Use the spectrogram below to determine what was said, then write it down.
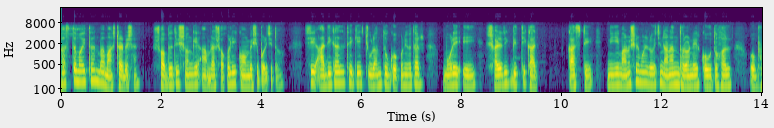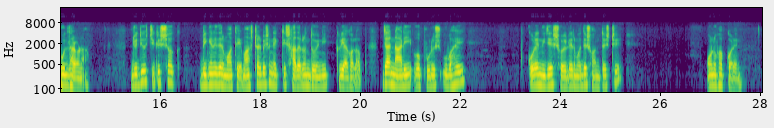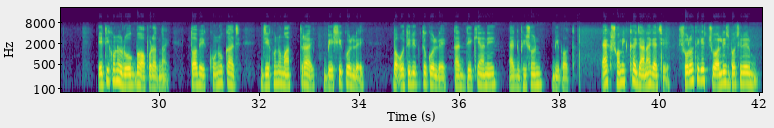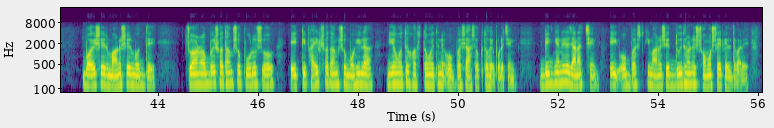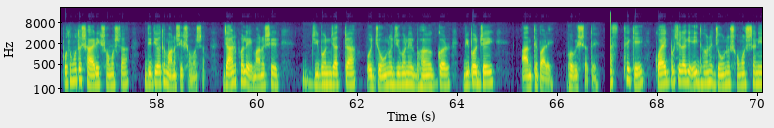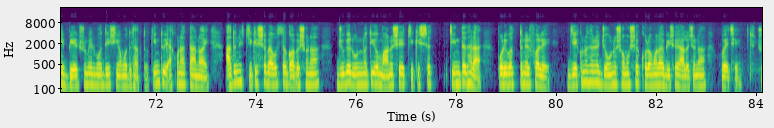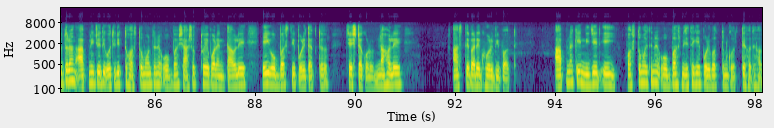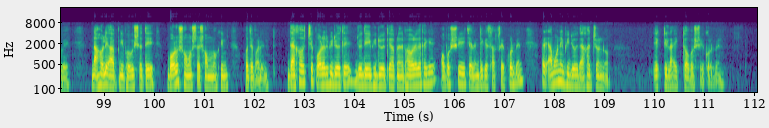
হস্তমৈথুন বা মাস্টারবেশন শব্দটির সঙ্গে আমরা সকলেই কম বেশি পরিচিত। সেই আদিকাল থেকে চূড়ান্ত গোপনীয়তার মোড়ে এই শারীরিক বৃত্তি কাজ কাজটি নিয়ে মানুষের মনে রয়েছে নানান ধরনের কৌতূহল ও ভুল ধারণা। যদিও চিকিৎসক বিজ্ঞানীদের মতে মাস্টারবেশন একটি সাধারণ দৈনিক ক্রিয়াকলাপ যা নারী ও পুরুষ উভয়ই করে নিজের শরীরের মধ্যে সন্তুষ্টি অনুভব করেন। এটি কোনো রোগ বা অপরাধ নয়। তবে কোনো কাজ যে কোনো মাত্রায় বেশি করলে বা অতিরিক্ত করলে তার ডেকে আনে এক ভীষণ বিপদ। এক সমীক্ষায় জানা গেছে, ষোলো থেকে চুয়াল্লিশ বছরের বয়সের মানুষের মধ্যে চুরানব্বই শতাংশ পুরুষ ও এইট্টি ফাইভ শতাংশ মহিলা নিয়মিত হস্তমৈথুনের অভ্যাসে আসক্ত হয়ে পড়েছেন। বিজ্ঞানীরা জানাচ্ছেন, এই অভ্যাসটি মানুষের দুই ধরনের সমস্যায় ফেলতে পারে। প্রথমত শারীরিক সমস্যা দ্বিতীয়ত মানসিক সমস্যা, যার ফলে মানুষের জীবনযাত্রা ও যৌন জীবনের ভয়ঙ্কর বিপর্যয় আনতে পারে ভবিষ্যতে। আজ থেকে কয়েক বছর আগে এই ধরনের যৌন সমস্যা নিয়ে বেডরুমের মধ্যেই সীমাবদ্ধ থাকতো, কিন্তু এখন আর তা নয়। আধুনিক চিকিৎসা ব্যবস্থা, গবেষণা যুগের উন্নতি ও মানুষের চিকিৎসা চিন্তাধারা পরিবর্তনের ফলে যে কোনো ধরনের যৌন সমস্যা, খোলামেলা বিষয়ে আলোচনা হয়েছে। সুতরাং আপনি যদি অতিরিক্ত হস্তমৈথুনের অভ্যাসে আসক্ত হয়ে পড়েন, তাহলে এই অভ্যাসটি পরিত্যক্ত চেষ্টা করুন। না হলে আসতে পারে ঘোর বিপদ। আপনাকে নিজের এই হস্তমৈথুনের অভ্যাস নিজে থেকেই পরিবর্তন করতে হতে হবে। না হলে আপনি ভবিষ্যতে বড় সমস্যার সম্মুখীন হতে পারেন। দেখা হচ্ছে পরের ভিডিওতে। যদি এই ভিডিওতে আপনাদের ভালো লেগে থাকে, অবশ্যই এই চ্যানেলটিকে সাবস্ক্রাইব করবেন। আর এমনই ভিডিও দেখার জন্য একটি লাইক তো অবশ্যই করবেন।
